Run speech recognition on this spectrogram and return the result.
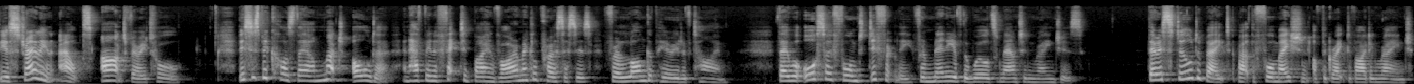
the Australian Alps aren't very tall. This is because they are much older and have been affected by environmental processes for a longer period of time. They were also formed differently from many of the world's mountain ranges. There is still debate about the formation of the Great Dividing Range,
